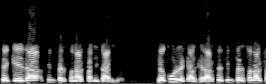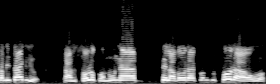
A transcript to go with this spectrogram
se queda sin personal sanitario. ¿Qué ocurre? Que al quedarse sin personal sanitario, tan solo con una peladora conductora o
